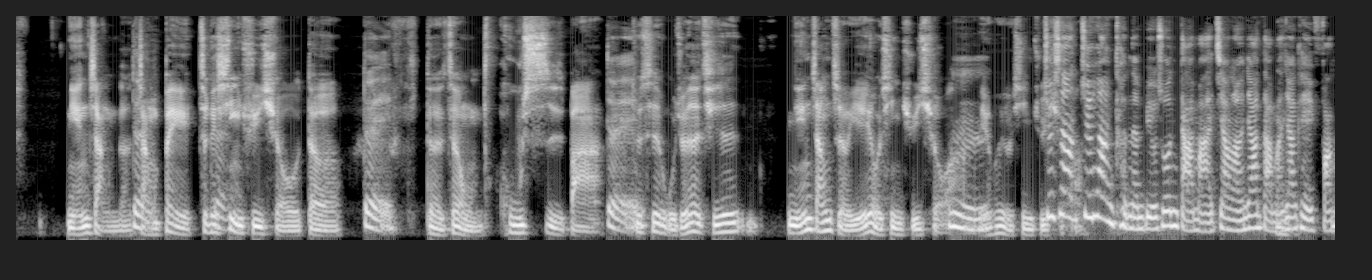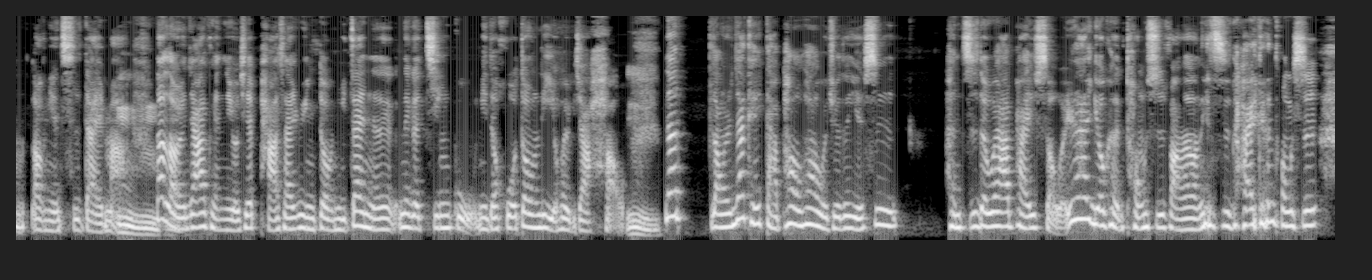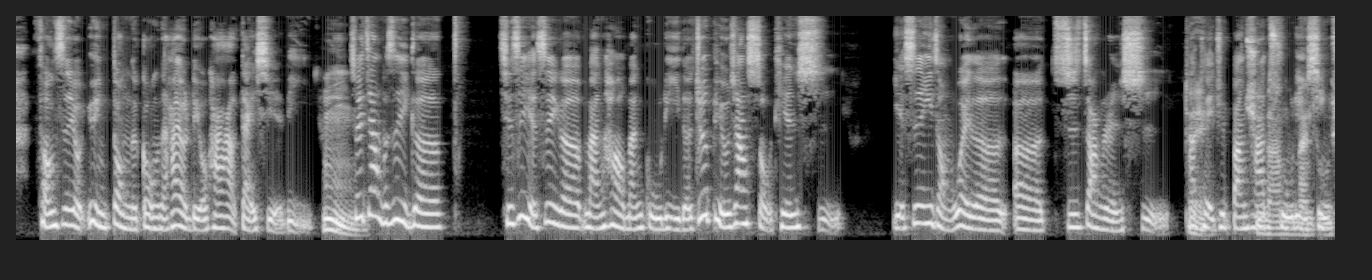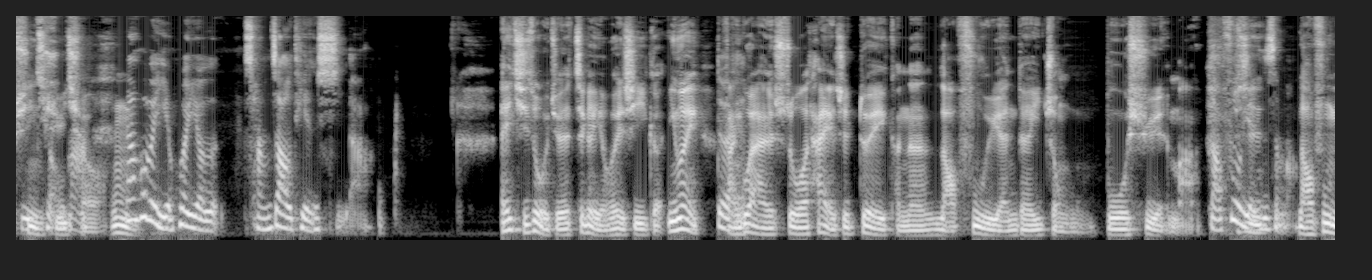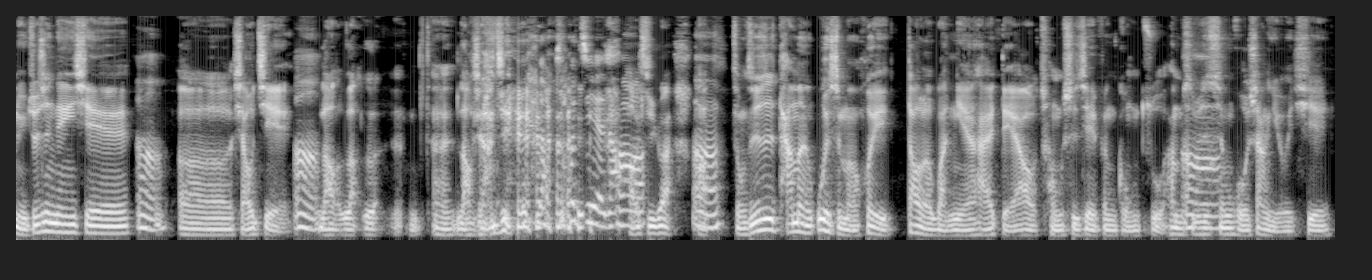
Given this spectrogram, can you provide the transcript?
年长的长辈这个性需求的对的这种忽视吧。对就是我觉得其实年长者也有性需求啊，嗯也会有性需求啊。就像就像可能比如说你打麻将，老人家打麻将可以防老年痴呆嘛。嗯，那老人家可能有些爬山运动，你在你的那个筋骨，你的活动力也会比较好。嗯那老人家可以打炮的话，我觉得也是很值得为他拍手诶，因为他有可能同时防老年痴呆，跟同时同时有运动的功能，还有流汗，还有代谢力，嗯，所以这样不是一个，其实也是一个蛮好、蛮鼓励的。就比如像守天使，也是一种为了呃智障人士，他可以去帮他处理性性需求嘛。那会不会也会有长照天使啊？哎、其实我觉得这个也会是一个，因为反过来说，它也是对可能老妇人的一种剥削嘛。老妇人是什么？老妇女就是那一些，嗯呃，小姐，嗯老老老呃老小姐，老小姐 然后好奇怪啊嗯。总之就是他们为什么会到了晚年还得要从事这份工作？他们是不嗯是生活上有一些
